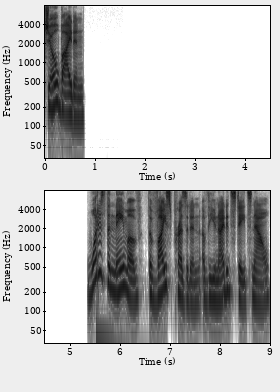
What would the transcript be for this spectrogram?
Joe Biden. What is the name of the Vice President of the United States now?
